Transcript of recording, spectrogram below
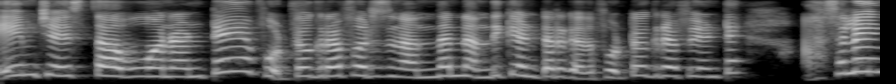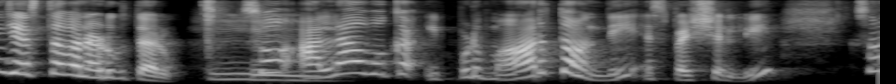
ఏం చేస్తావు అనంటే ఫోటోగ్రాఫర్స్‌ని అందరిని అందుకే అంటారు కదా! ఫోటోగ్రఫీ అంటే అసలేం చేస్తావు అని అడుగుతారు. సో. అలా ఒక ఇప్పుడు మారుతోంది ఎస్పెషల్లీ. సో,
